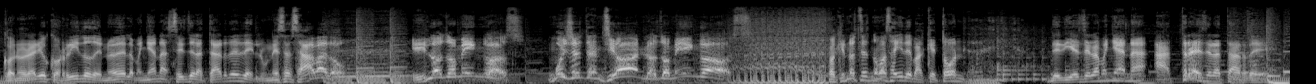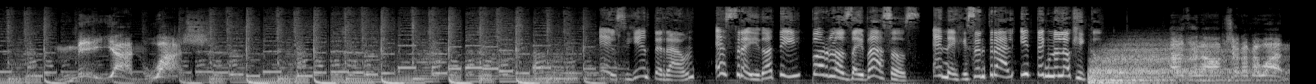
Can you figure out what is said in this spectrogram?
Con horario corrido de 9 de la mañana a 6 de la tarde de lunes a sábado. Y los domingos. Mucha atención, los domingos. Para que no estés nomás ahí de baquetón. De 10 de la mañana a 3 de la tarde. Millán Wash. El siguiente round es traído a ti por los Daibazos, en eje central y tecnológico. Opción número one.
